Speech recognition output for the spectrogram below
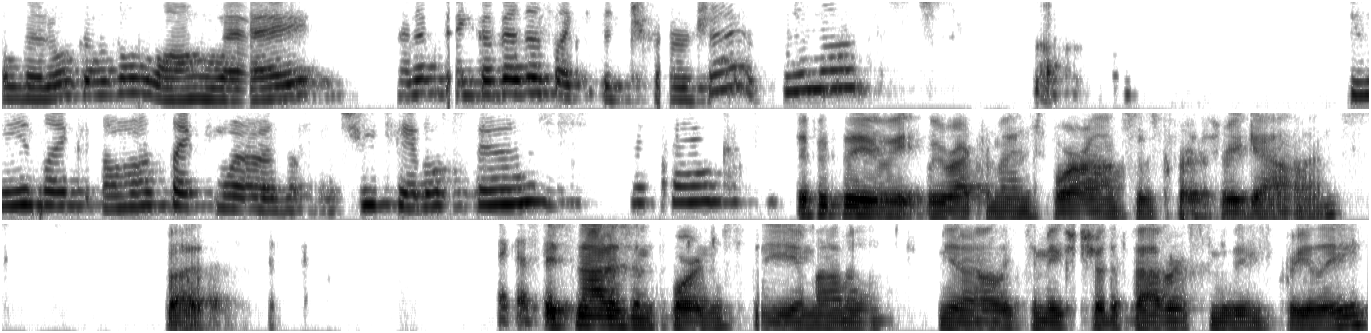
A little goes a long way. Kind of think of it as like detergent almost. You need like almost like what was it, two tablespoons, I think. Typically, we, we recommend four ounces per three gallons. But I guess it's not as important the amount of, you know, like to make sure the fabric's moving freely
